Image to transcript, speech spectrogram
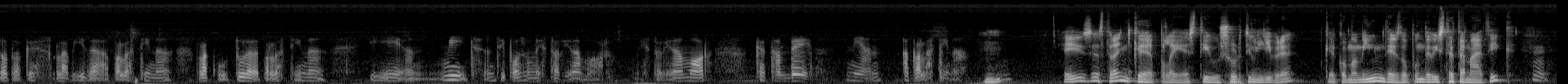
tot el que és la vida a Palestina, la cultura de Palestina, i enmig ens hi posa una història d'amor, una història d'amor que també n'hi ha a Palestina. Mm. És estrany que a ple estiu surti un llibre que, com a mínim, des del punt de vista temàtic, mm.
